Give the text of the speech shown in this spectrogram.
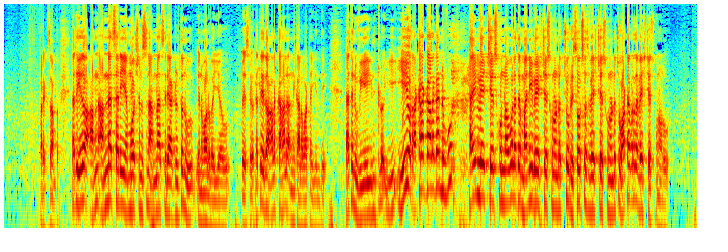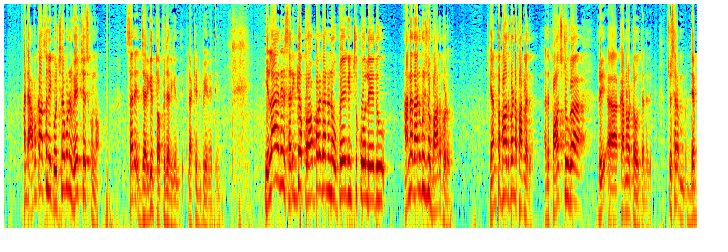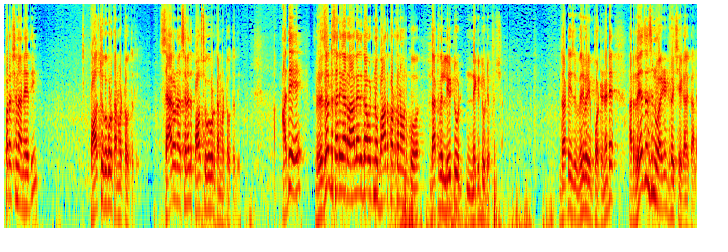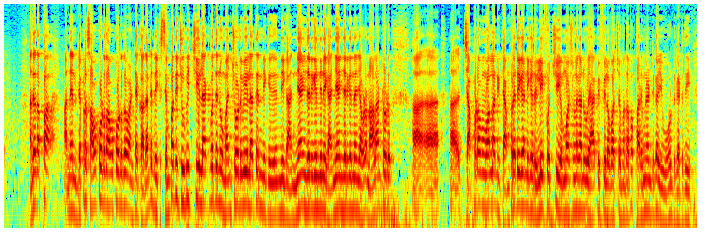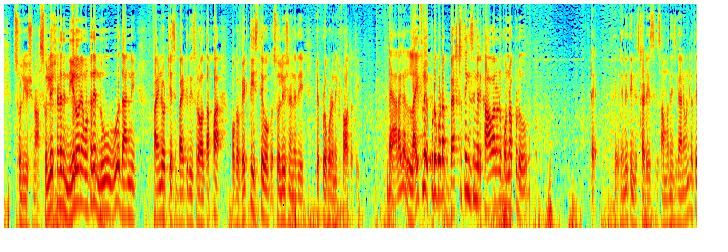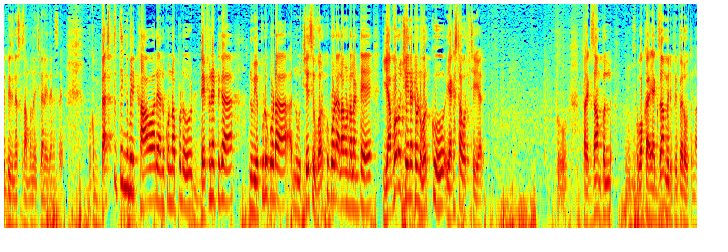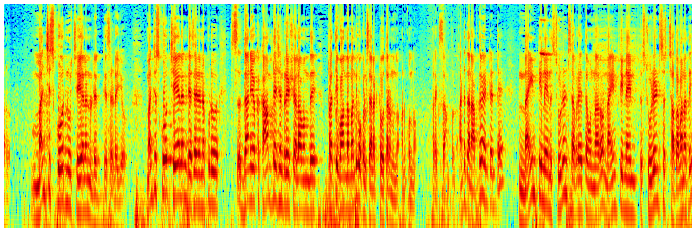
ఫర్ ఎగ్జాంపుల్ అయితే ఏదో అన్ అన్నెసరీ ఎమోషన్స్ని అన్నెసరీ వాటితో నువ్వు ఇన్వాల్వ్ అయ్యావు వేసావు. అయితే ఏదో ఆల్కహాల్ నీకు అలవాటు అయ్యింది లేకపోతే నువ్వు ఇంట్లో ఏయో రకరకాలుగా నువ్వు టైం వేస్ట్ చేసుకున్నావు లేకపోతే మనీ వేస్ట్ చేసుకుని ఉండొచ్చు రిసోర్సెస్ వేస్ట్ చేసుకుని ఉండొచ్చు వాట్ ఎవర్ ద వేస్ట్ చేసుకున్నావు అంటే అవకాశం నీకు వచ్చినప్పుడు నువ్వు వేస్ట్ చేసుకున్నావు. సరే జరిగింది తప్పు జరిగింది లెట్ ఇట్ బి ఎనీథింగ్ ఇలా నేను సరిగ్గా ప్రాపర్గా నేను ఉపయోగించుకోలేదు అన్న దాని గురించి నువ్వు బాధపడు. ఎంత బాధపడినా పర్లేదు. అది పాజిటివ్గా కన్వర్ట్ అవుతుంది అది చూసారా డిప్రెషన్ అనేది పాజిటివ్గా కూడా కన్వర్ట్ అవుతుంది. శారోనస్ అనేది పాజిటివ్గా కూడా కన్వర్ట్ అవుతుంది. అదే రిజల్ట్ సరిగా రాలేదు కాబట్టి నువ్వు బాధపడుతున్నావు అనుకో that will lead to negative depression that is very very important అంటే ఆ రీజన్స్ నువ్వు ఐడెంటిఫై చేయగలగాలి. అంతే తప్ప నేను డిప్రెస్ అవ్వకూడదు అవ్వకూడదు అంటే కాదు. అంటే నీకు సింపతి చూపించి లేకపోతే నువ్వు మంచోడివి లేకపోతే నీకు నీకు అన్యాయం జరిగింది నీకు అన్యాయం జరిగింది అని ఎవడో నాలంటోడు చెప్పడం వల్ల నీకు టెంపరీగా నీకు రిలీఫ్ వచ్చి ఎమోషనల్గా నువ్వు హ్యాపీ ఫీల్ అవ్వచ్చేమో తప్ప పర్మనెంట్గా you won't get the solution ఆ సొల్యూషన్ అనేది నీలోనే ఉంటుంది నువ్వు దాన్ని ఫైండ్ అవుట్ చేసి బయటకు తీసుకురావాలి తప్ప ఒక వ్యక్తి ఇస్తే ఒక సొల్యూషన్ అనేది ఎప్పుడు కూడా నీకు రాదు అంటే అలాగే లైఫ్లో ఎప్పుడు కూడా బెస్ట్ థింగ్స్ మీరు కావాలనుకున్నప్పుడు ఎనీథింగ్ స్టడీస్కి సంబంధించి కానివ్వండి లేకపోతే బిజినెస్కి సంబంధించి కానీ ఏదైనా సరే. ఒక బెస్ట్ థింగ్ మీరు కావాలి అనుకున్నప్పుడు డెఫినెట్గా నువ్వు ఎప్పుడు కూడా నువ్వు చేసే వర్క్ కూడా ఎలా ఉండాలంటే ఎవరు చేయనటువంటి వర్క్ ఎక్స్ట్రా వర్క్ చేయాలి. ఫర్ ఎగ్జాంపుల్ ఒక ఎగ్జామ్ మీరు ప్రిపేర్ అవుతున్నారు. మంచి స్కోర్ నువ్వు చేయాలని డిసైడ్ అయ్యో మంచి స్కోర్ చేయాలని డిసైడ్ అయినప్పుడు దాని యొక్క కాంపిటీషన్ రేషియో ఎలా ఉంది? ప్రతి వంద మందికి ఒకరు సెలెక్ట్ అవుతారు అనుకుందాం ఫర్ ఎగ్జాంపుల్ అంటే దాని అర్థం ఏంటంటే నైంటీ నైన్ స్టూడెంట్స్ ఎవరైతే ఉన్నారో నైంటీ నైన్ స్టూడెంట్స్ చదవనది.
